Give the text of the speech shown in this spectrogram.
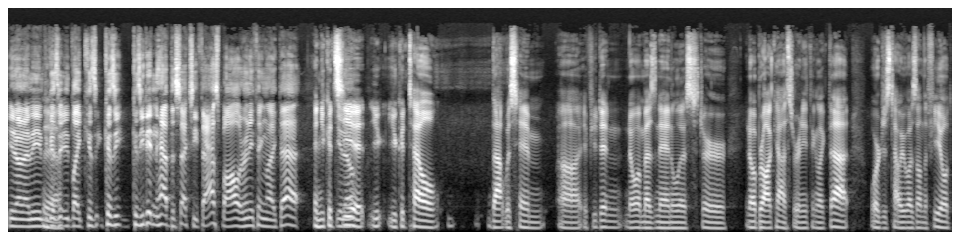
You know what I mean? Because Yeah. it, like because because he because he didn't have the sexy fastball or anything like that. And you could You see know? it. You you could tell that was him. Uh, if you didn't know him as an analyst or you know a broadcaster or anything like that, or just how he was on the field,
